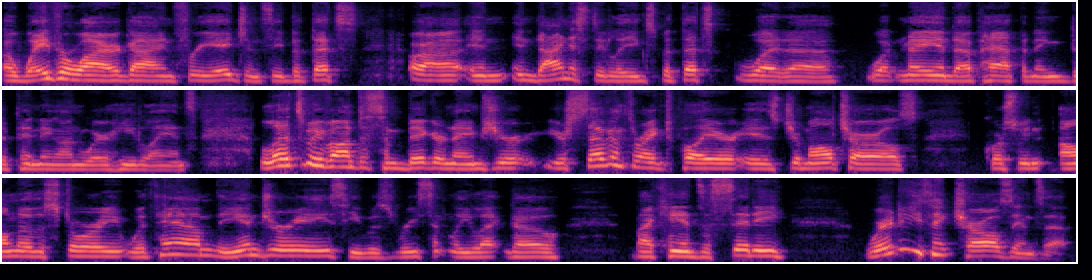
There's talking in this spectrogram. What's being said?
a waiver wire guy in free agency, but that's uh, in in dynasty leagues. But that's what uh, what may end up happening depending on where he lands. Let's move on to some bigger names. Your your seventh ranked player is Jamaal Charles. Of course, we all know the story with him, the injuries. He was recently let go by Kansas City. Where do you think Charles ends up?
